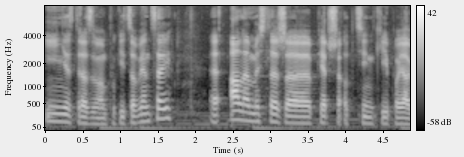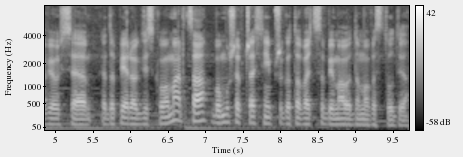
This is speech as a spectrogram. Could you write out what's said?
I nie zdradzę Wam póki co więcej, ale myślę, że pierwsze odcinki pojawią się dopiero gdzieś koło marca, bo muszę wcześniej przygotować sobie małe domowe studio.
